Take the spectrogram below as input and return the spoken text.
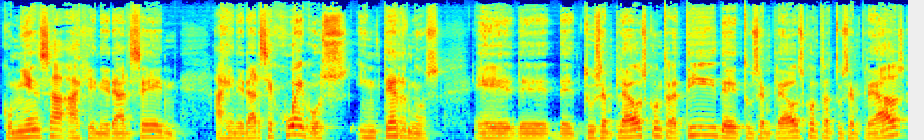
comienza a generarse, a generarse juegos internos eh, de, tus empleados contra ti, de tus empleados contra tus empleados,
